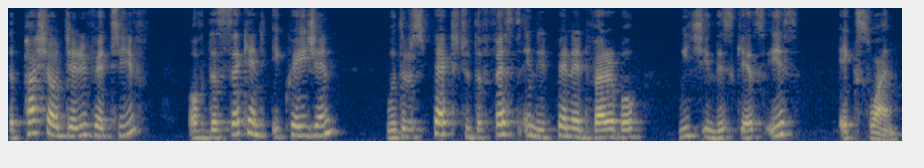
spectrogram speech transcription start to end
the partial derivative of the second equation with respect to the first independent variable, which in this case is x1.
